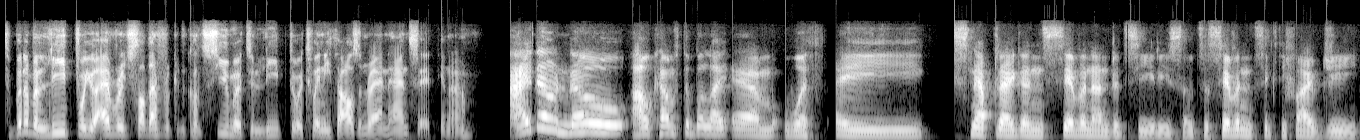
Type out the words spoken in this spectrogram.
It's a bit of a leap for your average South African consumer to leap to a 20,000 Rand handset, you know. I don't know how comfortable I am with a Snapdragon 700 series. So it's a 765G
